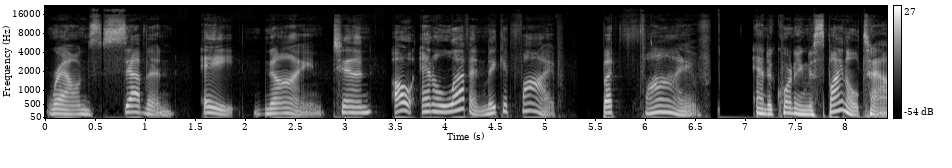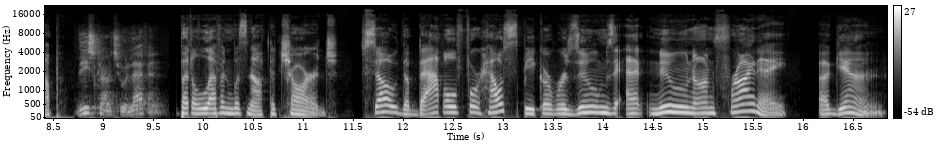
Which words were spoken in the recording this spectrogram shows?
rounds seven, eight, nine, 10, oh, and 11. Make it five. But five. And according to Spinal Tap, these go to 11. But 11 was not the charge. So the battle for House Speaker resumes at noon on Friday again.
